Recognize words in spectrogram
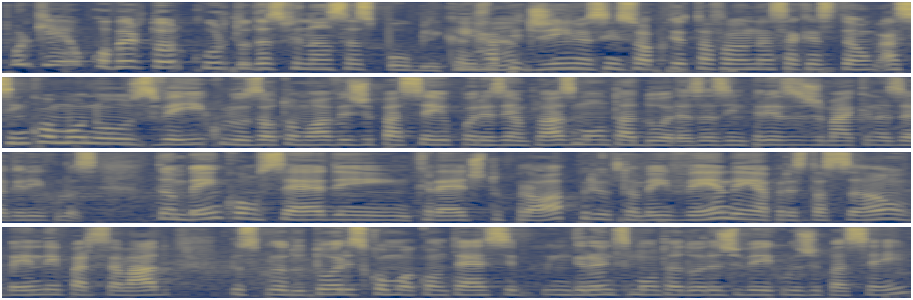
porque é o cobertor curto das finanças públicas. E né? rapidinho, assim, só porque está falando nessa questão, assim como nos veículos automóveis de passeio, por exemplo, as montadoras, as empresas de máquinas agrícolas também concedem crédito próprio, também vendem a prestação, vendem parcelado para os produtores, como acontece em grandes montadoras de veículos de passeio?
